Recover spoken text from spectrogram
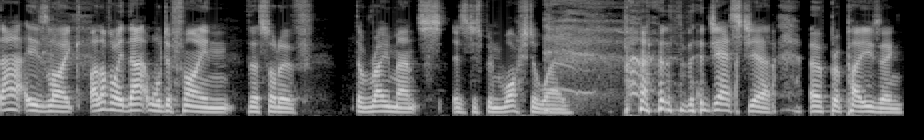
That is like, I love the way that will define the sort of, the romance has just been washed away. the gesture of proposing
